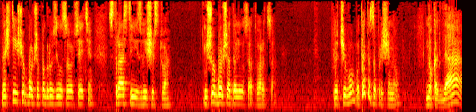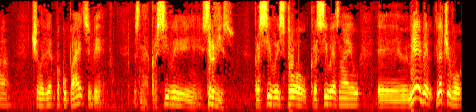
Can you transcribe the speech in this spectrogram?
Значит, ты еще больше погрузился во все эти страсти и излишества. Еще больше отдалился от Творца. Для чего? Вот это запрещено. Но когда человек покупает себе, не знаю, красивый сервис, красивый стол, красивый, я знаю, э, мебель, для чего?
